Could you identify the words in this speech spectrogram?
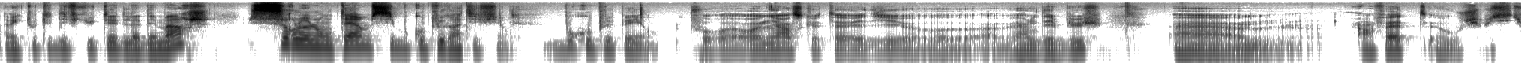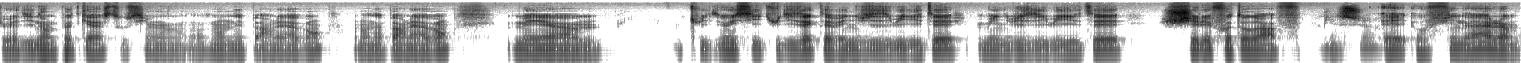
avec toutes les difficultés de la démarche, sur le long terme, c'est beaucoup plus gratifiant, beaucoup plus payant. Pour euh, revenir à ce que tu avais dit au- vers le début, euh, en fait, ou je sais plus si tu l'as dit dans le podcast ou si on, on en est parlé avant, on en a parlé avant, mais euh, tu, oui, si tu disais que tu avais une visibilité, mais une visibilité chez les photographes. Bien sûr. Et au final,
